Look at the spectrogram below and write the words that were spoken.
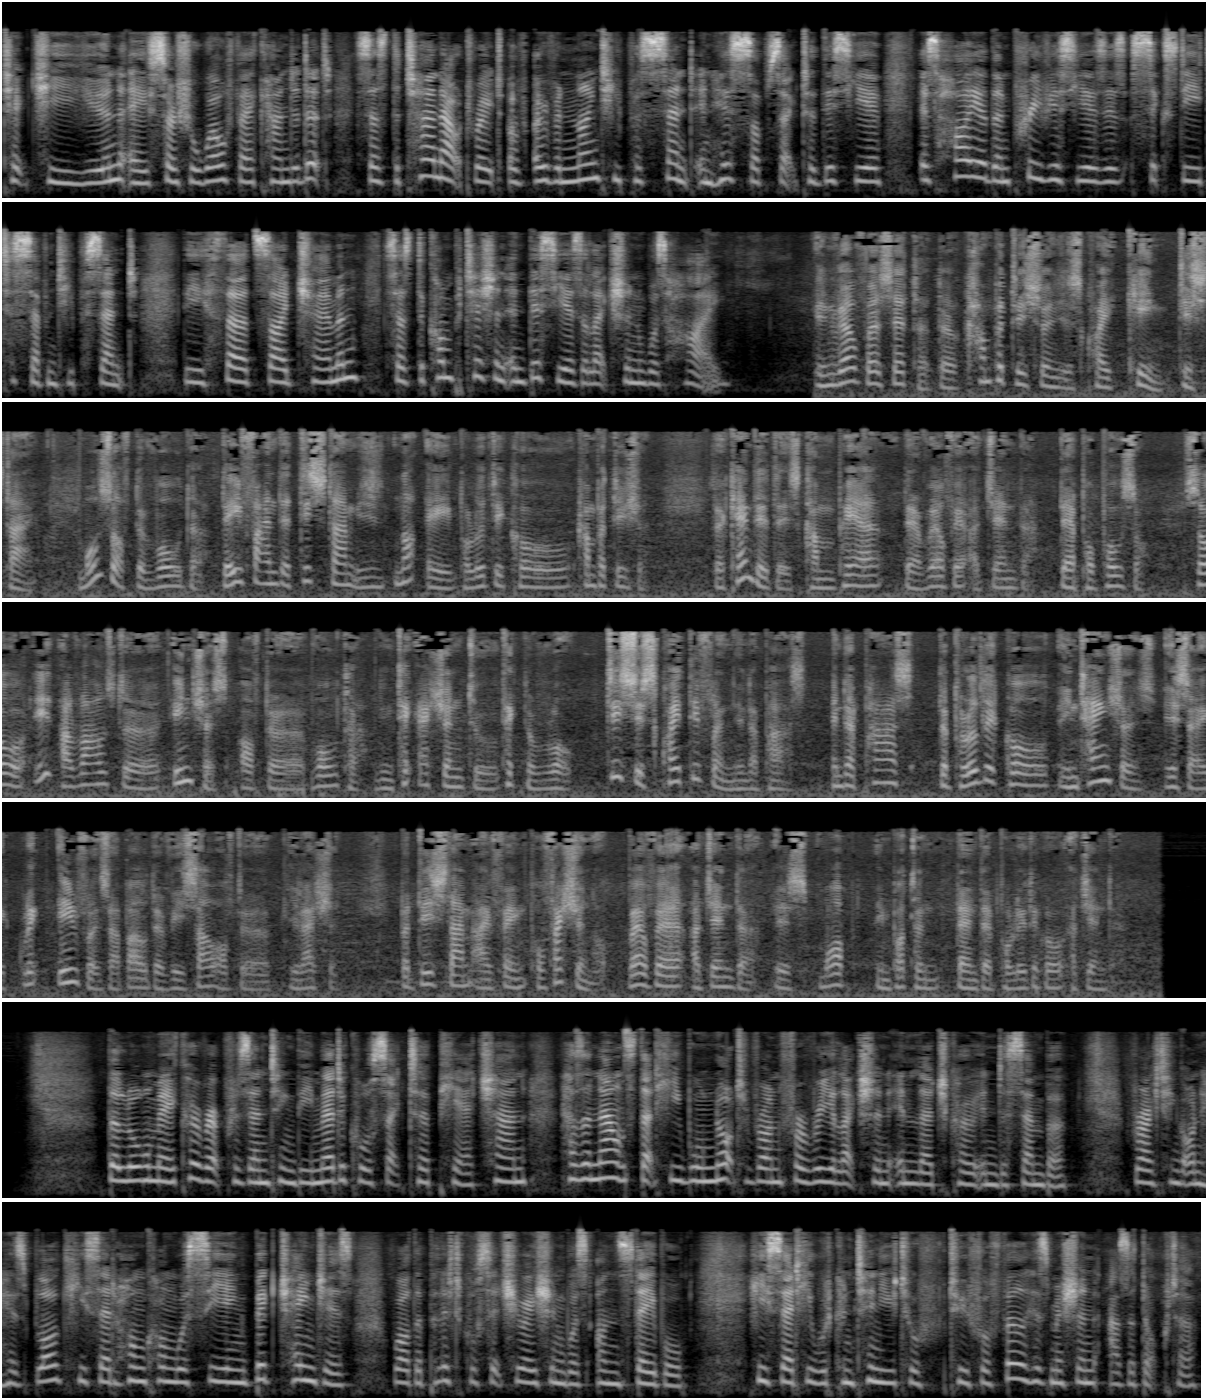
Tik Chi-yuen, a social welfare candidate, says the turnout rate of over 90% in his subsector this year is higher than previous years' 60 to 70%. The third side chairman says the competition in this year's election was high. In welfare sector, the competition is quite keen this time. Most of the voters, they find that this time is not a political competition. The candidates compare their welfare agenda, their proposal, so it allows the interest of the voter in take action to take the role. This is quite different in the past. In the past, the political intentions is a great influence about the result of the election. But this time, I think professional welfare agenda is more important than the political agenda. The lawmaker representing the medical sector, Pierre Chan, has announced that he will not run for re-election in LegCo in December. Writing on his blog, he said Hong Kong was seeing big changes while the political situation was unstable. He said he would continue to, to fulfill his mission as a doctor.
